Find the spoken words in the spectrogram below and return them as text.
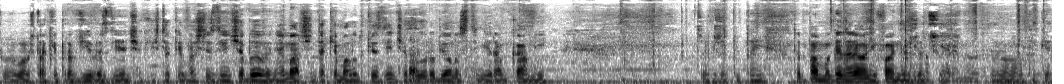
są chyba już takie prawdziwe zdjęcia, jakieś takie właśnie zdjęcia były, nie Marcin? Takie malutkie zdjęcia były robione z tymi ramkami. Także tutaj ten pan ma generalnie fajne rzeczy. No takie.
